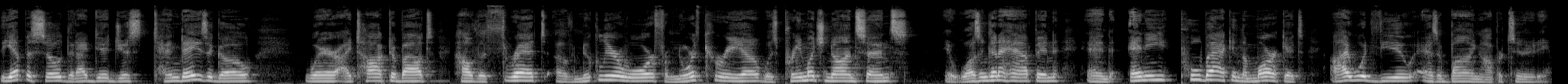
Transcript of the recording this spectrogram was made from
the episode that I did just 10 days ago, where I talked about how the threat of nuclear war from North Korea was pretty much nonsense it wasn't going to happen, and any pullback in the market I would view as a buying opportunity.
